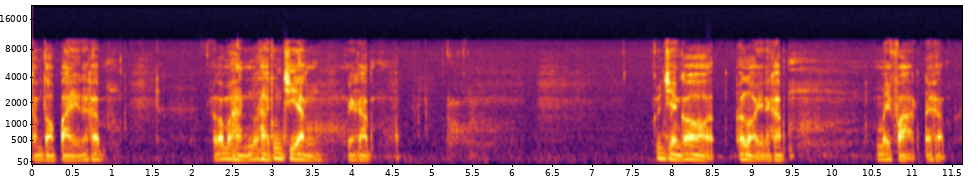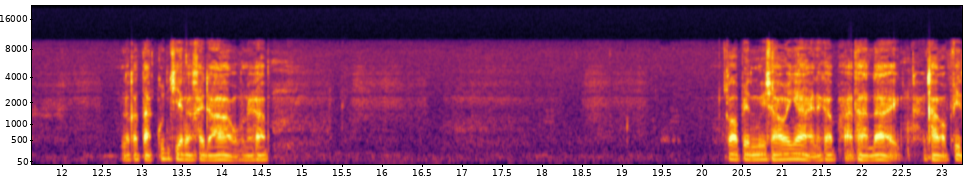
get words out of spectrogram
คำต่อไปนะครับ แล้วก็มาหันมาทานกุ้นเชียงนะครับกุ้นเชียงก็อร่อยนะครับ ไม่ฝาดนะครับ แล้วก็ตักกุ้นเชียงกับไข่ดาวนะครับก็เป็นมื้อเช้าง่ายๆนะครับ หาทานได้ข้างออฟฟิศ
